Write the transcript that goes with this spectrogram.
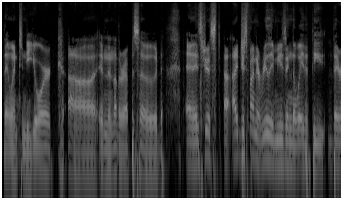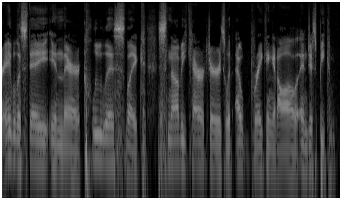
they went to New York uh, in another episode, and it's just uh, I just find it really amusing the way that the they're able to stay in their clueless, like snobby characters without breaking at all, and just be. Completely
